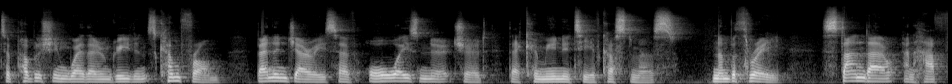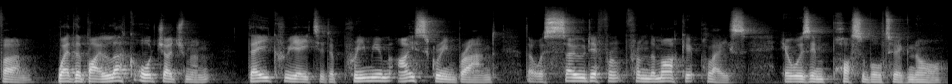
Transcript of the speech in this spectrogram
to publishing where their ingredients come from, Ben & Jerry's have always nurtured their community of customers. Number three, stand out and have fun. Whether by luck or judgment, they created a premium ice cream brand that was so different from the marketplace, it was impossible to ignore.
